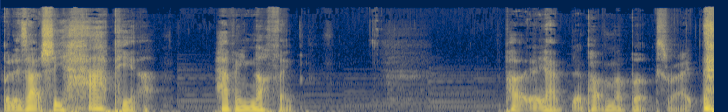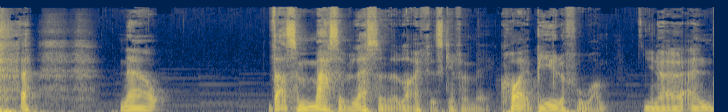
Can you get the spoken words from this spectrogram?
but is actually happier having nothing. Apart, yeah, apart from my books, right? now, that's a massive lesson that life has given me. Quite a beautiful one, you know, and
